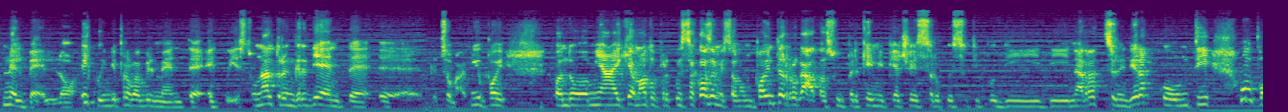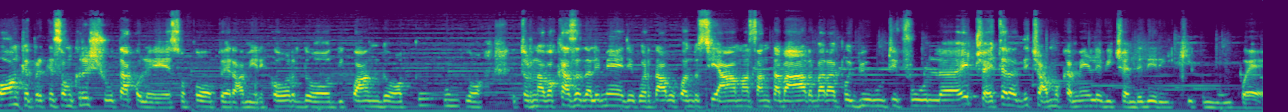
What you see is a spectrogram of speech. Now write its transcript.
nel bello e quindi probabilmente è questo. Un altro ingrediente, eh, insomma, io poi quando mi hai chiamato per questa cosa mi sono un po' interrogata sul perché mi piacessero questo tipo di, di narrazioni, di racconti, un po' anche perché sono cresciuta con le soap opera, mi ricordo di quando appunto tornavo a casa dalle medie, guardavo quando si ama Santa Barbara, poi Beautiful, eccetera, diciamo che a me le vicende dei ricchi comunque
